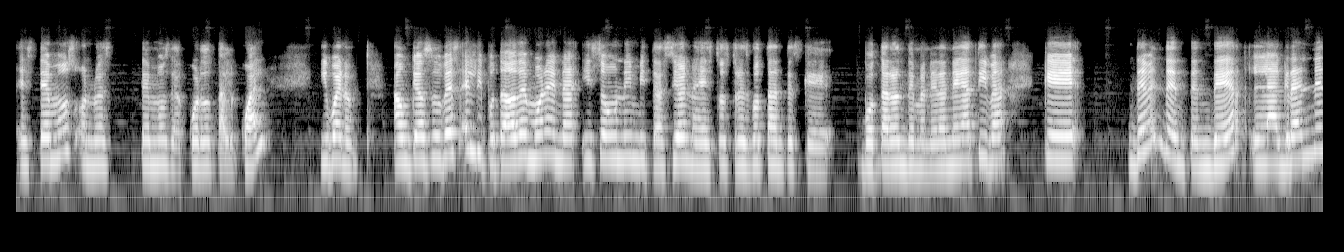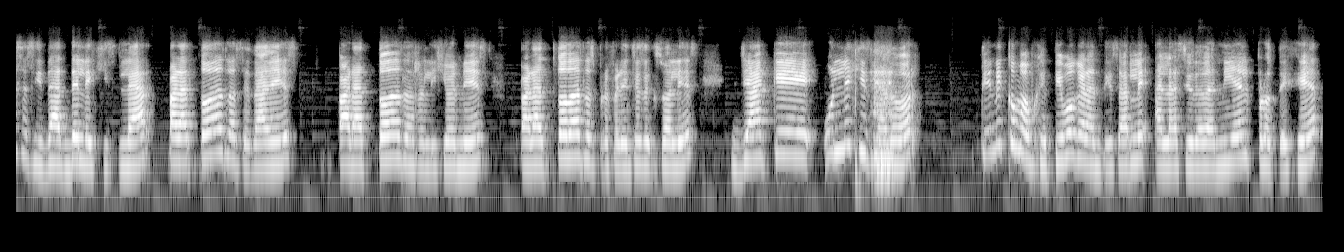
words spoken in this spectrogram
estemos o no estemos de acuerdo tal cual. Y bueno, aunque a su vez el diputado de Morena hizo una invitación a estos tres votantes que votaron de manera negativa, que deben de entender la gran necesidad de legislar para todas las edades, para todas las religiones, para todas las preferencias sexuales, ya que un legislador tiene como objetivo garantizarle a la ciudadanía el proteger,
